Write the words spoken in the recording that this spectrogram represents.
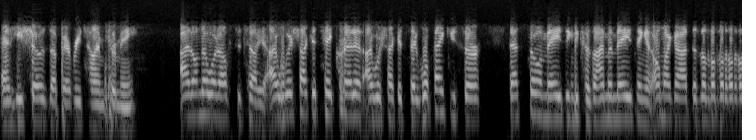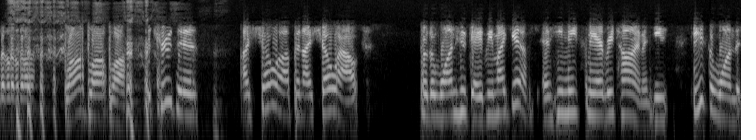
And He shows up every time for me. I don't know what else to tell you. I wish I could take credit. I wish I could say, well, thank you, sir. That's so amazing because I'm amazing. And oh my God, blah, blah, blah, blah, blah. The truth is, I show up and I show out for the one who gave me my gift. And He meets me every time. And He, He's the one that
